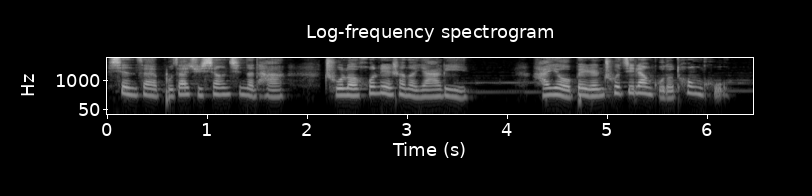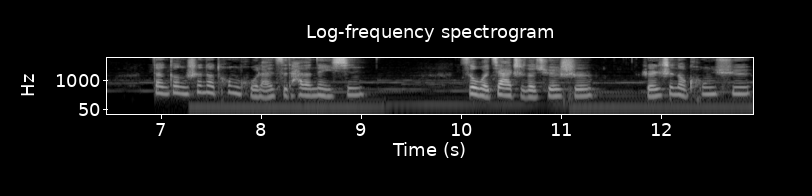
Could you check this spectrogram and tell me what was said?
现在不再去相亲的他，除了婚恋上的压力，还有被人戳脊梁骨的痛苦。但更深的痛苦来自他的内心，自我价值的缺失，人生的空虚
